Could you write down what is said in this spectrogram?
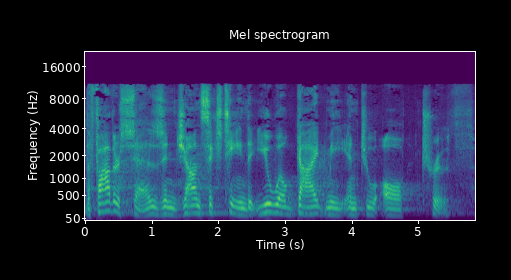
the Father says in John 16 that you will guide me into all truth.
